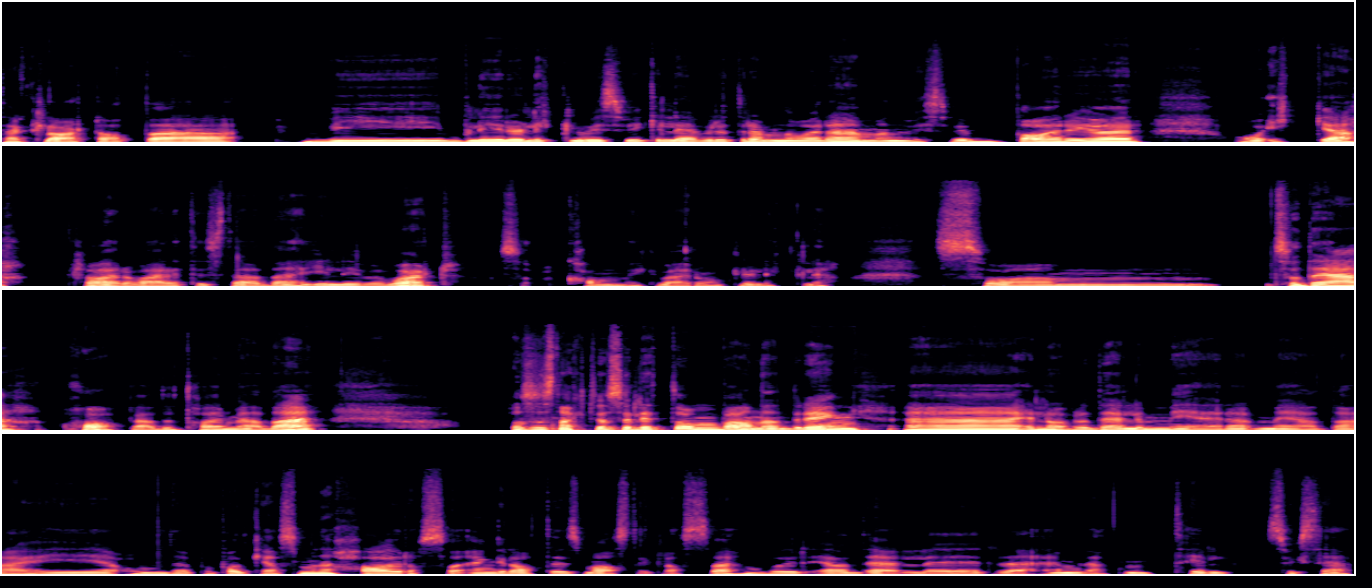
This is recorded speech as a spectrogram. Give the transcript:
Det er klart at eh, vi blir ulykkelige hvis vi ikke lever ut drømmene våre, men hvis vi bare gjør, og ikke klarer å være til stede i livet vårt, så kan vi ikke være ordentlig lykkelige. Så, mm, så det håper jeg du tar med deg. Og så snakket vi også litt om vaneendring. Eh, jeg lover å dele mer med deg om det på podkasten, men jeg har også en gratis masterklasse hvor jeg deler hemmeligheten til suksess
